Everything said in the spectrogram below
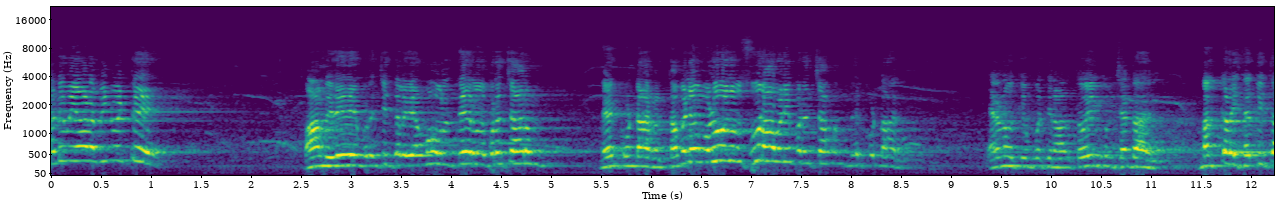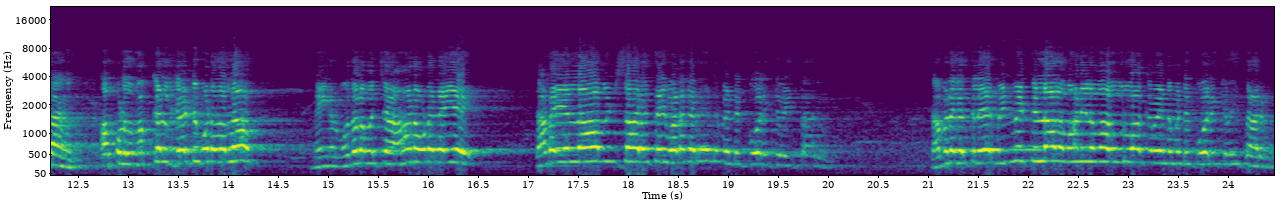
கடுமையான மின்வெட்டு மாநில புரட்சி தலைவி அம்மா அவர்கள் தேர்தல் பிரச்சாரம் மேற்கொண்டார்கள். தமிழகம் முழுவதும் சூறாவளி பிரச்சாரம் மேற்கொண்டார்கள். இருநூத்தி முப்பத்தி நாலு தொகுதிக்கும் சென்றார்கள். மக்களை சந்தித்தார்கள். அப்பொழுது மக்கள் கேட்டுக்கொண்டதெல்லாம் நீங்கள் முதலமைச்சர் ஆன உடனேயே தடையில்லா மின்சாரத்தை வழங்க வேண்டும் என்று கோரிக்கை வைத்தார்கள். தமிழகத்திலே மின்வெட்டு இல்லாத மாநிலமாக உருவாக்க வேண்டும் என்று கோரிக்கை வைத்தார்கள்.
